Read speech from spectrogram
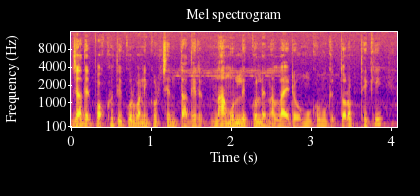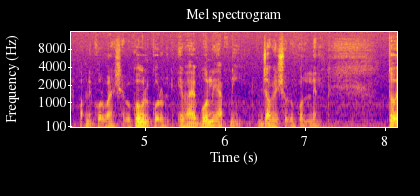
যাদের পক্ষ থেকে কোরবানি করছেন, তাদের নাম উল্লেখ করলেন, আল্লাহ এটা অমুক অমুকের তরফ থেকে আপনি কোরবানি হিসাবে কবুল করুন। এভাবে বলে আপনি জবে শুরু করলেন। তো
